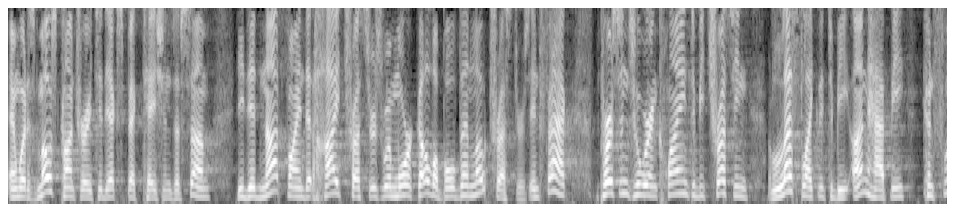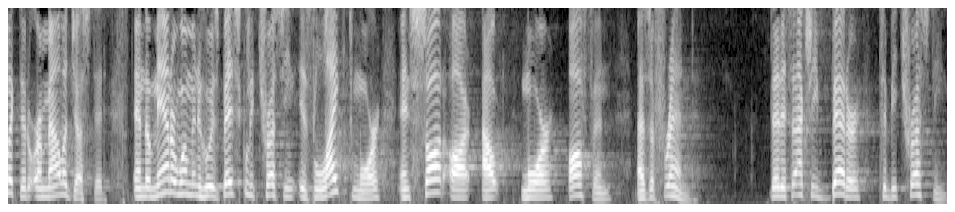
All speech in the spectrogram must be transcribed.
And what is most contrary to the expectations of some, he did not find that high trusters were more gullible than low trusters. In fact, persons who were inclined to be trusting less likely to be unhappy, conflicted, or maladjusted. And the man or woman who is basically trusting is liked more and sought out more often as a friend that it's actually better to be trusting.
